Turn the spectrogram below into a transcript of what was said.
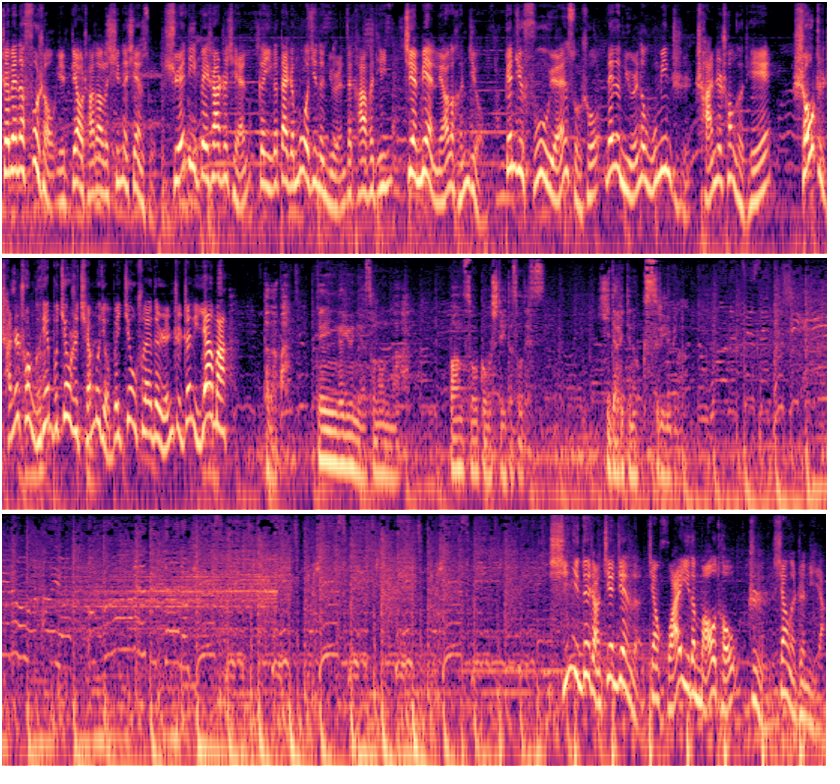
这边的副手也调查到了新的线索：学弟被杀之前，跟一个戴着墨镜的女人在咖啡厅见面聊了很久。根据服务员所说，那个女人的无名指缠着创可贴，手指缠着创可贴，不就是前不久被救出来的人质真理亚吗？ただ店員が言うにはその女絆創膏をしていたそうです左手の薬指に 刑警队长渐渐地将怀疑的矛头指向了珍妮亚。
